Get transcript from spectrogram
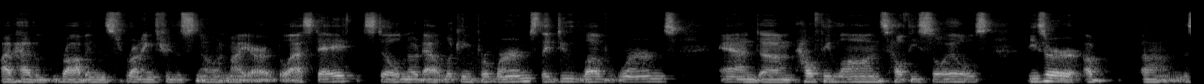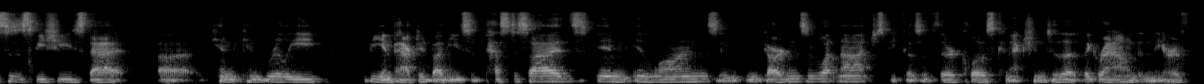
I've had robins running through the snow in my yard the last day, still no doubt looking for worms. They do love worms and um, healthy lawns, healthy soils. These are a, um, this is a species that uh, can can really be impacted by the use of pesticides in in lawns and gardens and whatnot, just because of their close connection to the, the ground and the earth.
